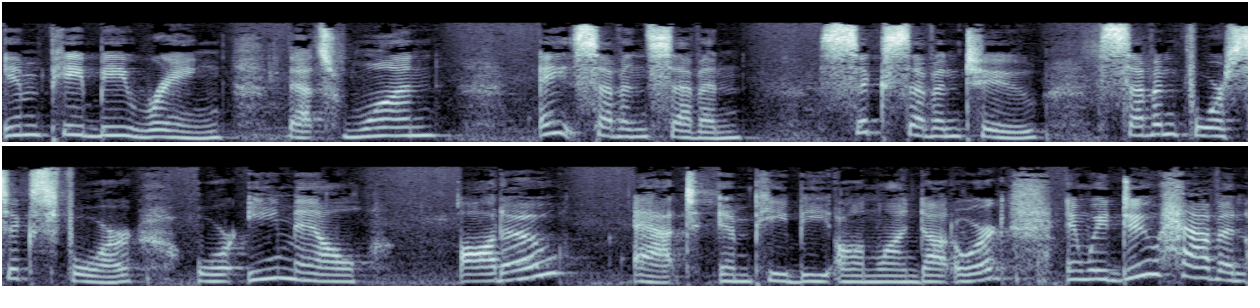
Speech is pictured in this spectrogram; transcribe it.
MPB Ring. That's 1 877 672 7464 or email auto at mpbonline.org. And we do have an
